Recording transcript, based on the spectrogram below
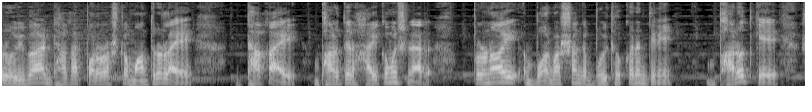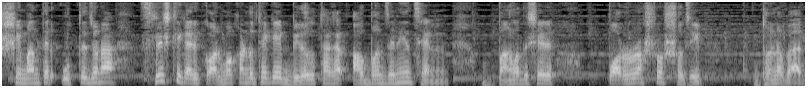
রবিবার ঢাকার পররাষ্ট্র মন্ত্রণালয়ে ঢাকায় ভারতের হাই কমিশনার প্রণয় বর্মার সঙ্গে বৈঠক করেন তিনি। ভারতকে সীমান্তের উত্তেজনা সৃষ্টিকারী কর্মকাণ্ড থেকে বিরত থাকার আহ্বান জানিয়েছেন বাংলাদেশের পররাষ্ট্র সচিব। ধন্যবাদ।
